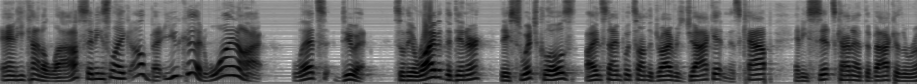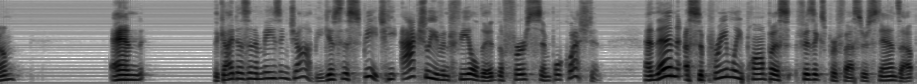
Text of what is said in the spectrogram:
And he kind of laughs and he's like, I'll bet you could. Why not? Let's do it. So they arrive at the dinner. They switch clothes. Einstein puts on the driver's jacket and his cap, and he sits kind of at the back of the room. And the guy does an amazing job. He gives this speech. He actually even fielded the first simple question. And then a supremely pompous physics professor stands up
